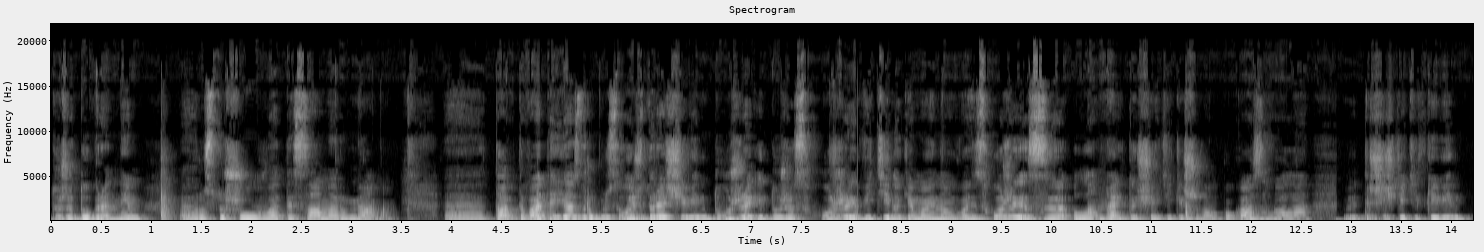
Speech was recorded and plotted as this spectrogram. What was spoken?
дуже добре ним розтушовувати саме румяна. Е, Так, давайте я зроблю сводч. До речі, він дуже і дуже схожий. Відтінок я маю на увазі схожий з ламель, то що я тільки що вам показувала. Трішечки тільки він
